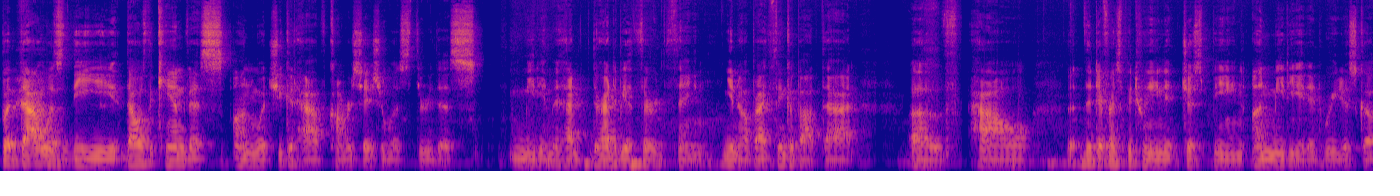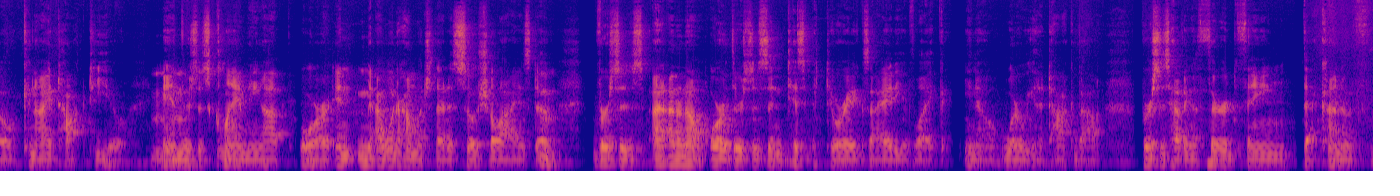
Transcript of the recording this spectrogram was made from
but that was the that was the canvas on which you could have conversation was through this medium. It had there had to be a third thing you know but i think about that of how the, difference between it just being unmediated where you just go can i talk to you? And mm-hmm. there's this clamming up or and i wonder how much that is socialized of hmm. versus I, I don't know or there's this anticipatory anxiety of like you know what are we going to talk about versus having a third thing that kind of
